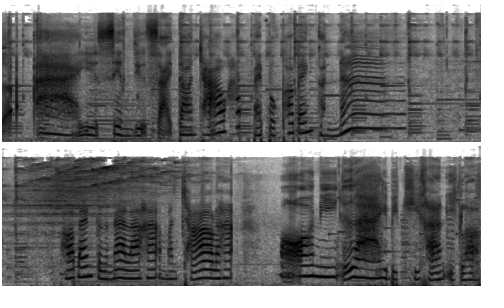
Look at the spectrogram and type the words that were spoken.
ออ้ายืดเส้นยืดสายตอนเช้าครับไปปลุกพ่อแบงค์ก่อนนะพ่อแบงค์ตื่นได้แล้วฮะ มันเช้าแล้วฮะมอนิ่เอ้ยบิดขี้ค้านอีกรอบ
